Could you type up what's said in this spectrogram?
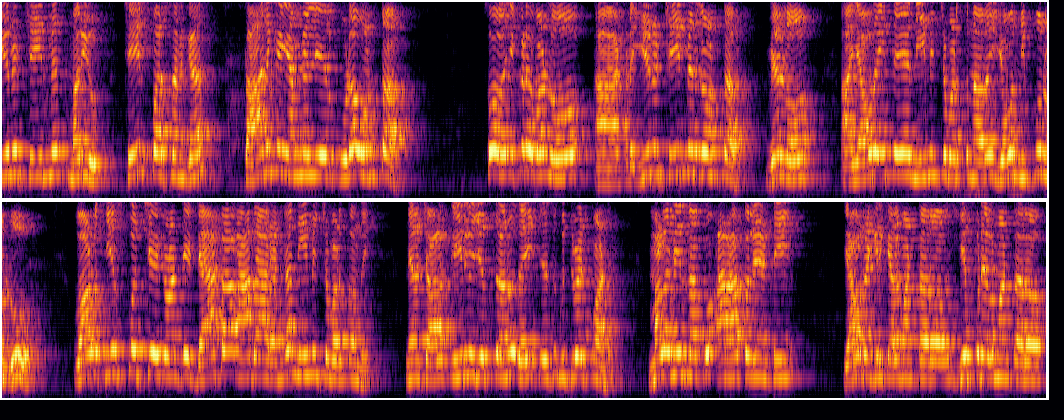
యూనిట్ చైర్మన్ మరియు చైర్పర్సన్గా స్థానిక ఎమ్మెల్యేలు కూడా ఉంటారు. సో ఇక్కడ వాళ్ళు అక్కడ యూనిట్ చైర్మన్గా ఉంటారు. వీళ్ళు ఎవరైతే నియమించబడుతున్నారో యువ నిపుణులు వాళ్ళు తీసుకొచ్చేటువంటి డేటా ఆధారంగా నియమించబడుతుంది. నేను చాలా క్లియర్గా చెప్తాను దయచేసి గుర్తుపెట్టుకోండి. మళ్ళీ మీరు నాకు అర్హతలు ఏంటి? ఎవరి దగ్గరికి వెళ్ళమంటారో? ఎప్పుడు వెళ్ళమంటారో?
